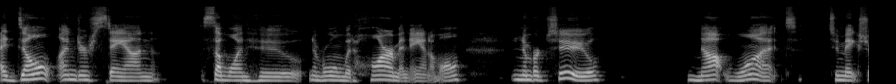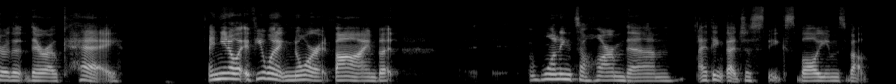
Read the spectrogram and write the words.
I don't understand someone who, number one, would harm an animal. Number two, not want to make sure that they're okay. And you know, if you want to ignore it, fine. But eh, wanting to harm them, I think that just speaks volumes about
